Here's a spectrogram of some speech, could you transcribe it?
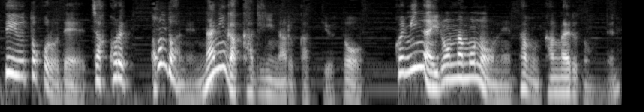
っていうところで、じゃあこれ、今度はね、何が鍵になるかっていうと、これみんないろんなものをね、多分考えると思うんだよね。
